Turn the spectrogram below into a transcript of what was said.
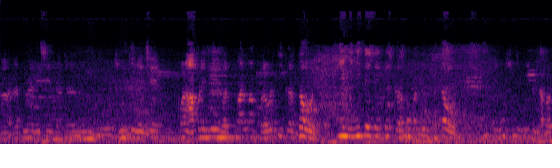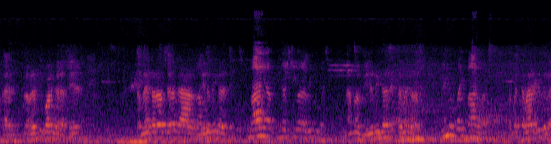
હા રત્ન રહે છે સ્મૃતિ રહે પણ આપણે જે વર્તમાનમાં પ્રવૃત્તિ કરતા હોય એ નિમિત્તે જે કંઈ કર્મબંધન થતા હોય એનું શું પ્રવૃત્તિ કોણ કરે છે? તમે કરો છો કે આ વિનોદી કરે છે? બાહ્ય દ્રષ્ટિવાળા વિનુભાઈ. ના પણ વિનોદી કરે છે તમે કરો છો? વિનુભાઈ બાર વાળા તમારે શું કરે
